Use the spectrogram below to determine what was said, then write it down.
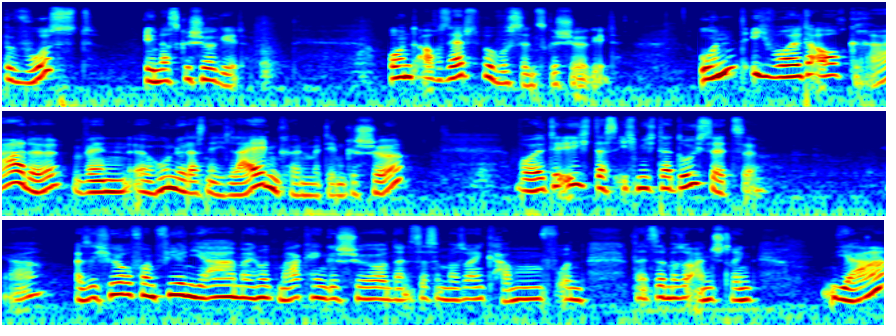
bewusst in das Geschirr geht und auch selbstbewusst ins Geschirr geht. Und ich wollte auch gerade, wenn äh, Hunde das nicht leiden können mit dem Geschirr, wollte ich, dass ich mich da durchsetze. Ja, also ich höre von vielen, ja, mein Hund mag kein Geschirr und dann ist das immer so ein Kampf und dann ist das immer so anstrengend. Ja,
